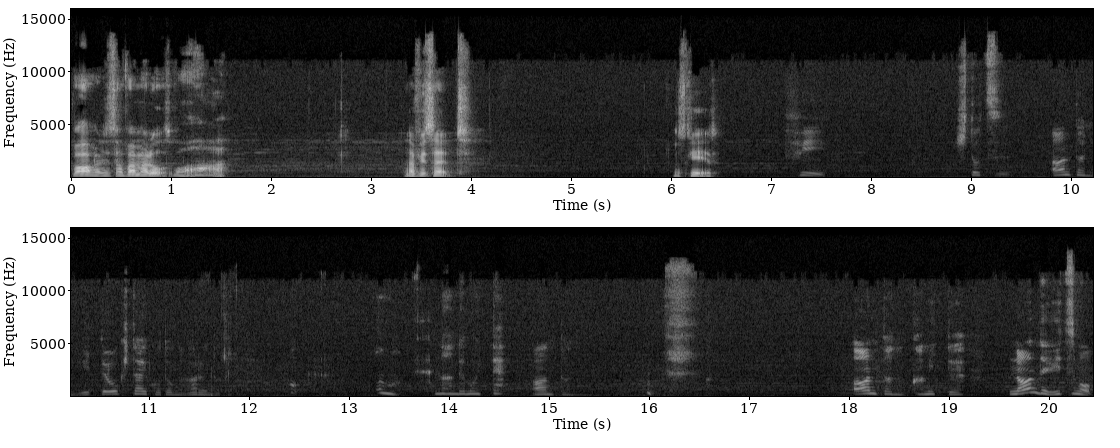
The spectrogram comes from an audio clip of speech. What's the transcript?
Boah, was ist auf einmal los? Boah. Love you set. Was geht? あんたに言っておきたいことがあるんだけど。うん、何でも言って。あんたの あんたの髪ってなんでいつも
